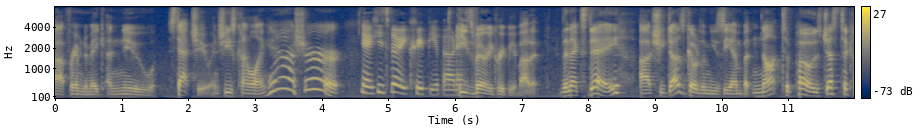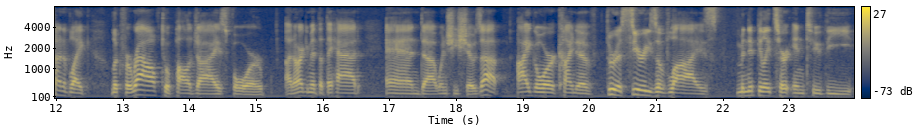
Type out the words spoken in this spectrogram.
uh, for him to make a new statue. And she's kind of like, yeah, sure. Yeah, he's very creepy about it. He's very creepy about it. The next day, uh, she does go to the museum, but not to pose, just to kind of like look for Ralph, to apologize for an argument that they had. And uh, when she shows up, Igor kind of, through a series of lies, manipulates her into the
